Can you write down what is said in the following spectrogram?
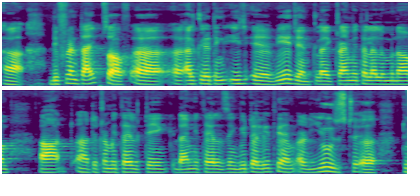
uh, different types of alkylating e reagent like trimethyl aluminum, tetramethyl zinc, dimethyl zinc, butyl lithium are used to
